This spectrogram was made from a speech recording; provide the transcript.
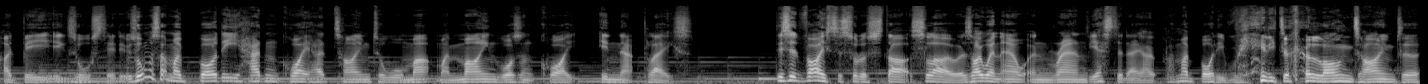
I'd be exhausted. It was almost like my body hadn't quite had time to warm up, my mind wasn't quite in that place. This advice to sort of start slow, as I went out and ran yesterday, I, my body really took a long time to,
